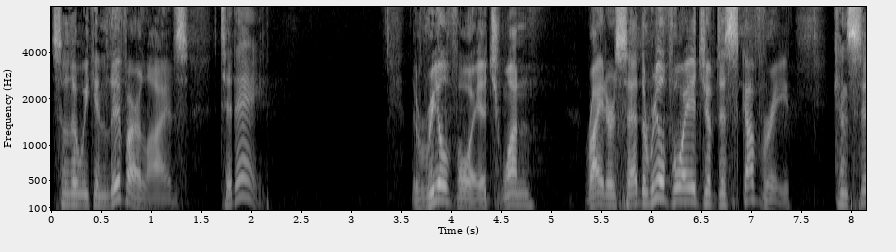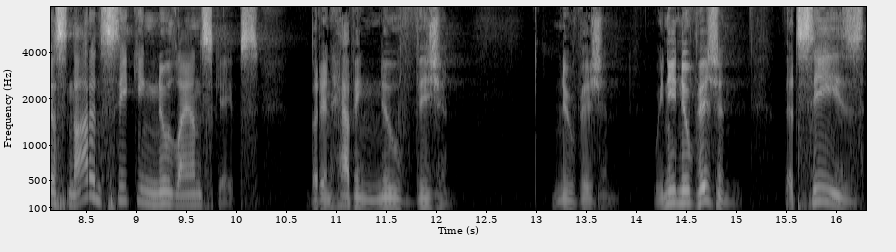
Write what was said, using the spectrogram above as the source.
so that we can live our lives today. The real voyage, one writer said, the real voyage of discovery consists not in seeking new landscapes, but in having new vision. New vision. We need new vision that sees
